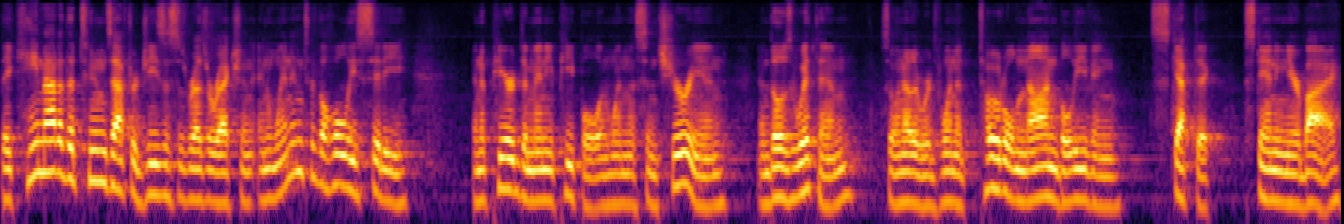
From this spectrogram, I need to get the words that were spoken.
They came out of the tombs after Jesus' resurrection and went into the holy city and appeared to many people. And when the centurion and those with him, so in other words, when a total non believing skeptic standing nearby,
